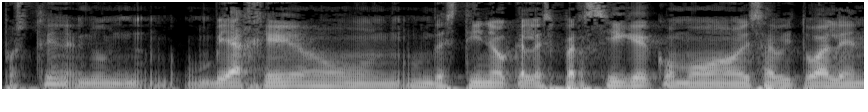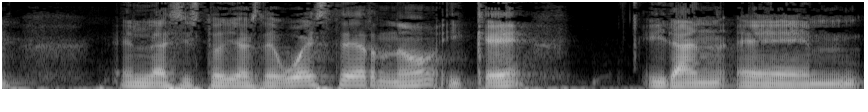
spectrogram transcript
pues tienen un, viaje un, un destino que les persigue, como es habitual en, en las historias de western, ¿no? Y que irán eh,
